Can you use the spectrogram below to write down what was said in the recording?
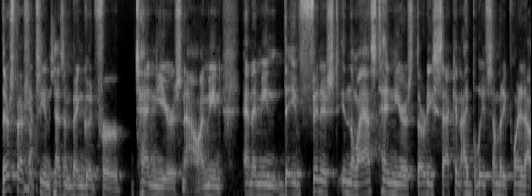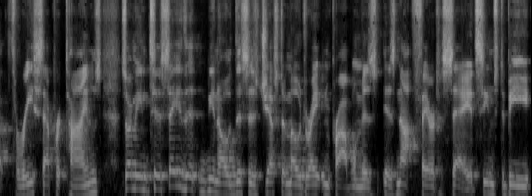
their special teams hasn't been good for 10 years now. I mean, and I mean, they've finished in the last 10 years 32nd. I believe somebody pointed out three separate times. So, I mean, to say that, you know, this is just a Mo Drayton problem is, is not fair to say. It seems to be,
